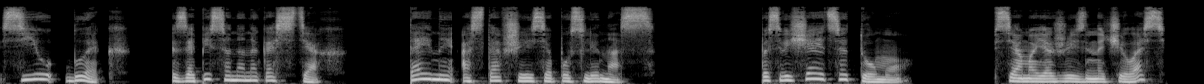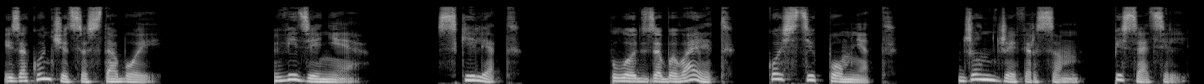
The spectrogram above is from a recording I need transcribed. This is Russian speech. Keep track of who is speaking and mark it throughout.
Speaker 1: Сью Блэк. Записано на костях. Тайны, оставшиеся после нас. Посвящается Тому. Вся моя жизнь началась и закончится с тобой. Видение. Скелет. Плоть забывает, кости помнят. Джон Джефферсон. Писатель.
